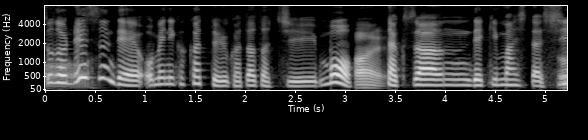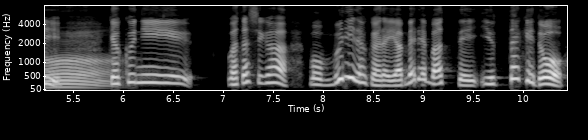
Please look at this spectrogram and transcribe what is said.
そのレッスンでお目にかかっている方たちもたくさんできましたし、はい、逆に私がもう無理だからやめればって言ったけど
